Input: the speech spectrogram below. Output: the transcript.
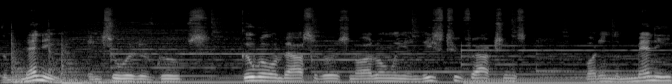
the many intuitive groups goodwill ambassadors not only in these two factions but in the many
